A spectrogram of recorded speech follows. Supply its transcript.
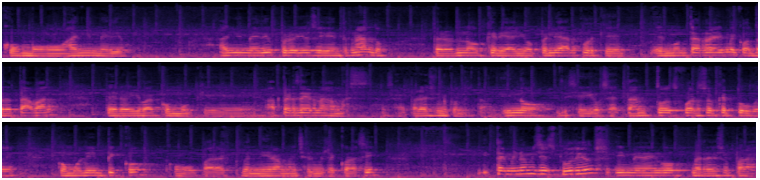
Como año y medio, año y medio, pero yo seguía entrenando, pero no quería yo pelear porque en Monterrey me contrataban, pero iba como que a perder nada más. O sea, para eso me contrataban. Y no, dice o sea, tanto esfuerzo que tuve como olímpico como para venir a manchar mi récord así. Y termino mis estudios y me vengo, me regreso para,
